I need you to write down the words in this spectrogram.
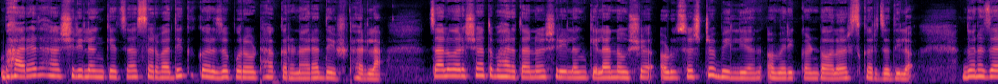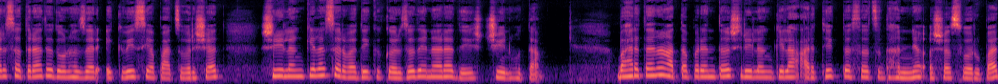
भारत हा श्रीलंकेचा सर्वाधिक कर्ज पुरवठा करणारा देश ठरला. चालू वर्षात भारतानं श्रीलंकेला नऊशे अडुसष्ट बिलियन अमेरिकन डॉलर्स कर्ज दिलं. दोन हजार सतरा ते दोन हजार एकवीस या पाच वर्षात श्रीलंकेला सर्वाधिक कर्ज देणारा देश चीन होता. भारतानं आतापर्यंत श्रीलंकेला आर्थिक तसंच धान्य अशा स्वरूपात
